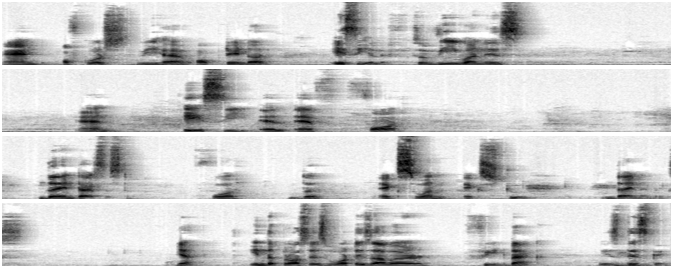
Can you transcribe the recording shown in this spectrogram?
And of course we have obtained our ACLF so v1 is an ACLF for the entire system. For the x1 x2 dynamics. Yeah? In the process what is our feedback? Is this guy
